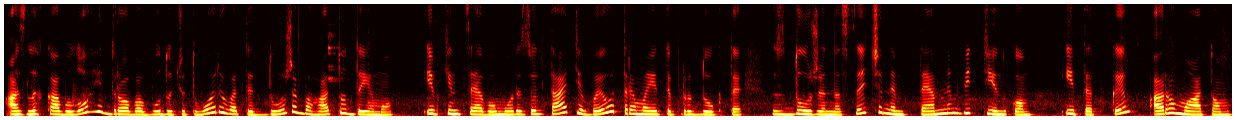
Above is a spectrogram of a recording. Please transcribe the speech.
А злегка вологі дрова будуть утворювати дуже багато диму. І в кінцевому результаті ви отримаєте продукти з дуже насиченим темним відтінком і терпким ароматом.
